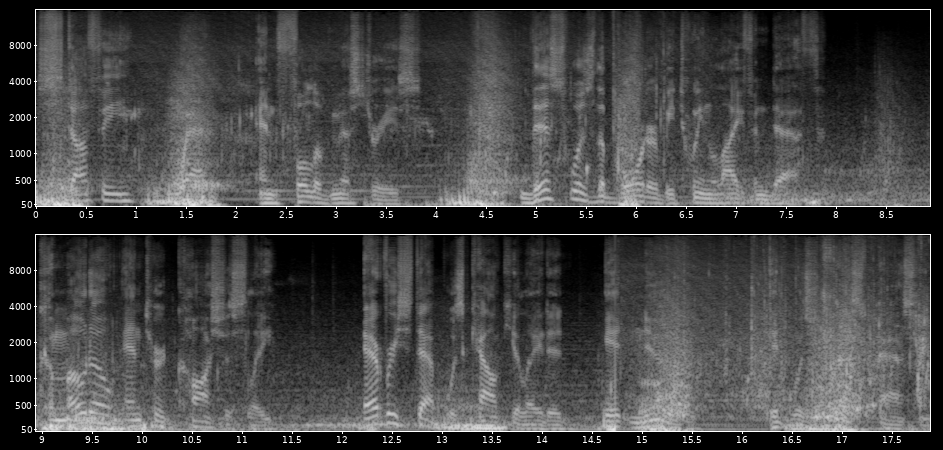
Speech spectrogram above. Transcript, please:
stuffy, wet, and full of mysteries. This was the border between life and death. Komodo entered cautiously. Every step was calculated. It knew it was trespassing.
